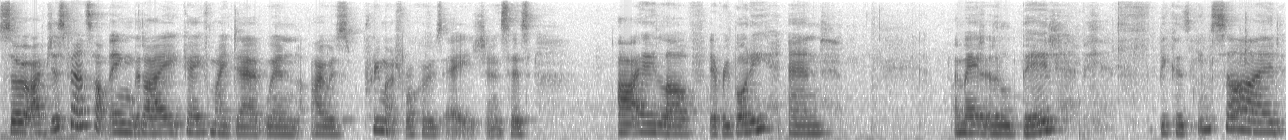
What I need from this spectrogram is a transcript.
So I've just found something that I gave my dad when I was pretty much Rocco's age and it says, I love everybody and I made a little bed because inside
